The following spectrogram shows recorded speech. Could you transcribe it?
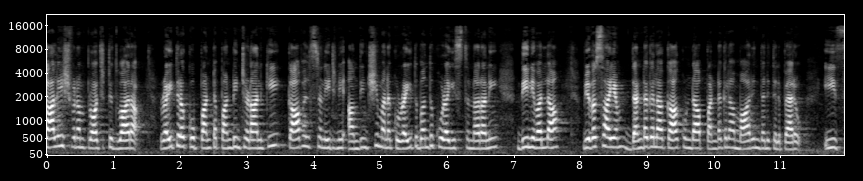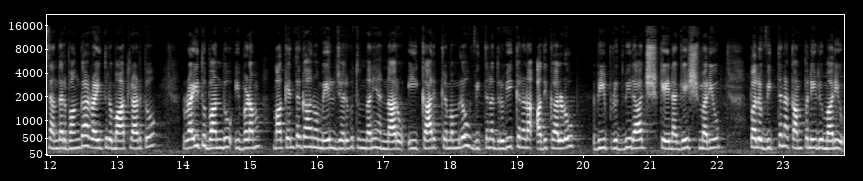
కాళేశ్వరం ప్రాజెక్టు ద్వారా రైతులకు పంట పండించడానికి కావలసిన నీటిని అందించి మనకు రైతు బంధు కూడా ఇస్తున్నారని దీనివల్ల వ్యవసాయం దండగలా కాకుండా పండగలా మారిందని తెలిపారు. ఈ సందర్భంగా రైతులు మాట్లాడుతూ రైతు బంధు ఇవ్వడం మాకెంతగానో మేలు జరుగుతుందని అన్నారు. ఈ కార్యక్రమంలో విత్తన ధృవీకరణ అధికారులు వి. పృథ్వీరాజ్ కె. నగేష్ మరియు పలు విత్తన కంపెనీలు మరియు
